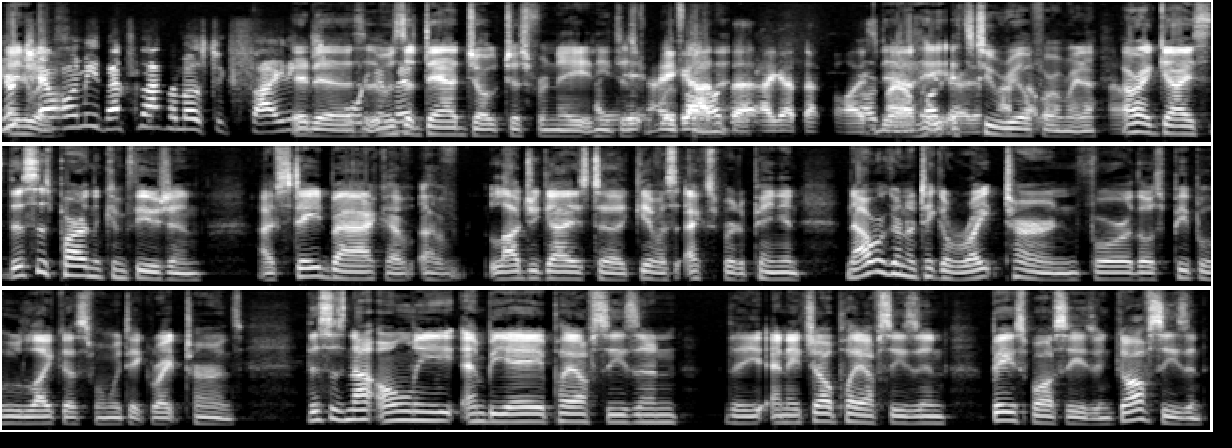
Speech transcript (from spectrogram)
You're Anyways, telling me that's not the most exciting. It is. It was event? a dad joke just for Nate, and he just. I, I got that. I got that. Oh, yeah, hey, it's too real for him right now. All right, guys, this is part of the confusion. I've stayed back. I've, I've allowed you guys to give us expert opinion. Now we're going to take a right turn for those people who like us when we take right turns. This is not only NBA playoff season the NHL playoff season, baseball season, golf season.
